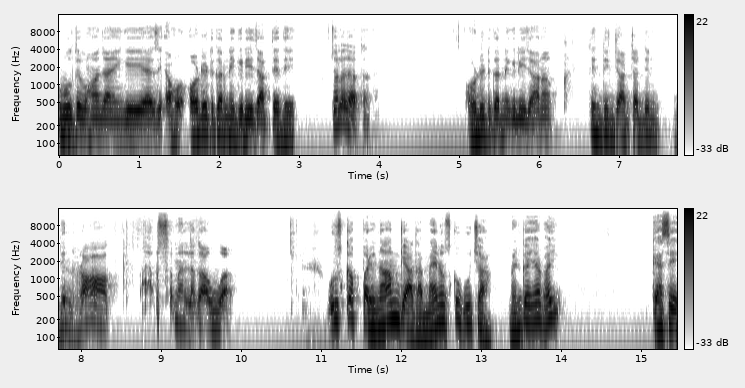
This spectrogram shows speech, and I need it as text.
वो बोलते, वहाँ जाएँगे, ऐसे ऑडिट करने के लिए जाते थे। चला जाता था। ऑडिट करने के लिए जाना, तीन तीन, चार चार दिन दिन रात हर समय लगा हुआ। और उसका परिणाम क्या था? मैंने उसको पूछा। मैंने कहा, यार भाई, कैसे?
